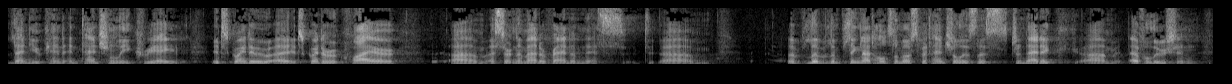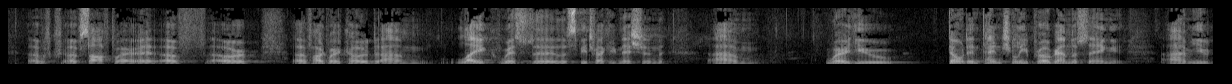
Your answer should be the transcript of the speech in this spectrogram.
than you can intentionally create. It's going to uh, it's going to require um, a certain amount of randomness. Um, the, the, thing that holds the most potential is this genetic um, evolution of, of software, uh, of, or of hardware code, um, like with the, the speech recognition, um, where you don't intentionally program the thing, um, you,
